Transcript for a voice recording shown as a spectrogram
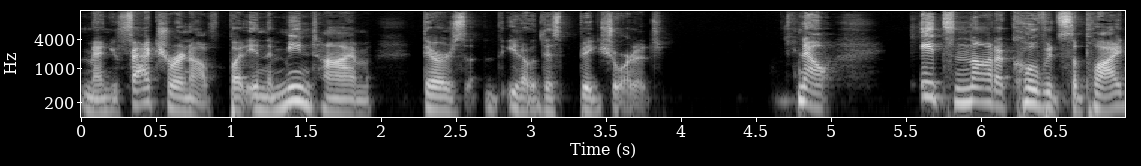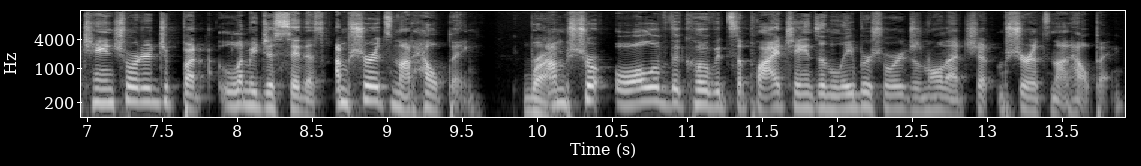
manufacture enough but in the meantime there's you know this big shortage now it's not a covid supply chain shortage but let me just say this i'm sure it's not helping Right. i'm sure all of the covid supply chains and labor shortage and all that shit i'm sure it's not helping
